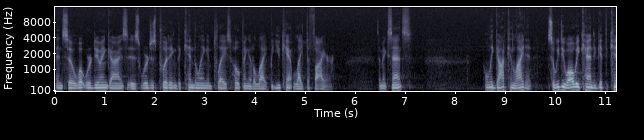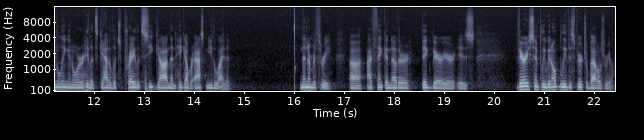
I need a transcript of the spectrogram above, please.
And so, what we're doing, guys, is we're just putting the kindling in place, hoping it'll light, but you can't light the fire. Does that make sense? Only God can light it. So we do all we can to get the kindling in order. Hey, let's gather, let's pray, let's seek God. And then, hey, God, we're asking you to light it. And then, number three, uh, I think another big barrier is very simply we don't believe the spiritual battle is real.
